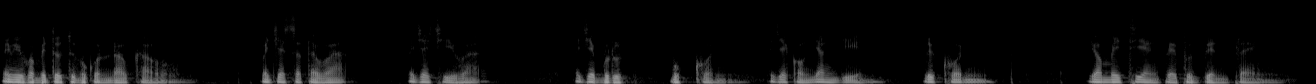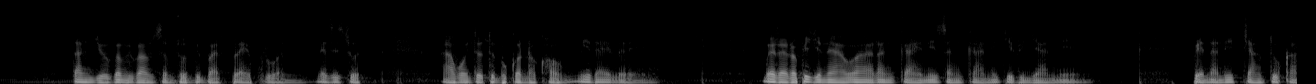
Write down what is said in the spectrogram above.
ไม่มีความเป็นตัวตนบุคคลเราเขา ไม่ใช่สัตวะ ไม่ใช่ชีวะ ไม่ใช่บุรุษบุคคล ไม่ใช่ของยั่งยืน หรือคนย่อมไม่เที่ยงแปรปรวนเปลี่ยนแปลง ตั้งอยู่ก็มีความสมสูญพิบัติแปรปรวน ในที่สุดหาคนตัวตนบุคคลเราเขาไม่ได้เลย เมื่อเราพิจารณาว่าร่างกายนี้สังขารนี้จิตวิญญาณนี้ เป็นอนิจจังทุกขา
